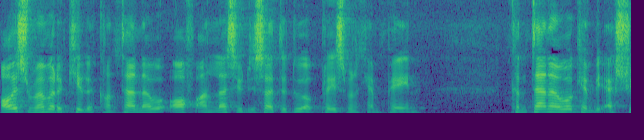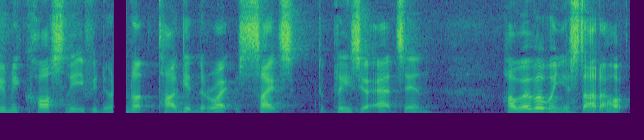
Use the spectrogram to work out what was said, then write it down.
Always remember to keep the content network off unless you decide to do a placement campaign. Content network can be extremely costly if you do not target the right sites to place your ads in. However, when you start out,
